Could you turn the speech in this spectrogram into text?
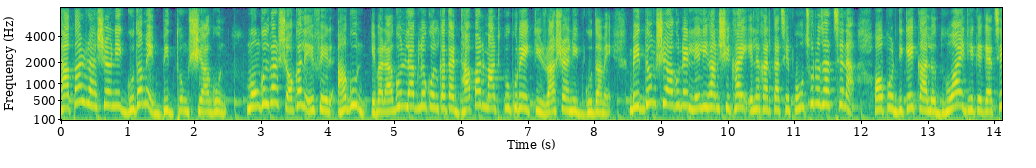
ধাপার রাসায়নিক গুদামে বিধ্বংসী আগুন। মঙ্গলবার সকালে ফের আগুন। এবার আগুন লাগল কলকাতার ধাপার মাঠ পুকুরে একটি রাসায়নিক গুদামে। বিধ্বংসী আগুনের লেলিহান শিখায় এলাকার কাছে পৌঁছানো যাচ্ছে না। অপরদিকে কালো ধোঁয়ায় ঢেকে গেছে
